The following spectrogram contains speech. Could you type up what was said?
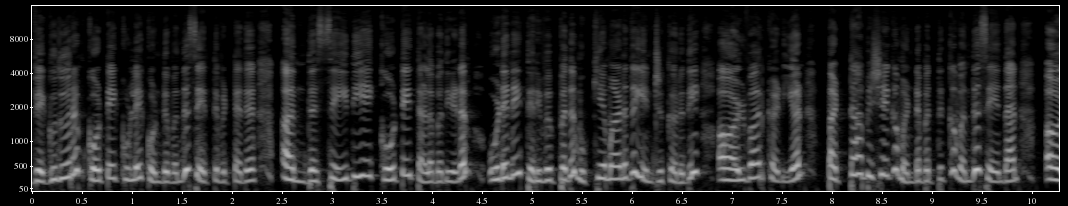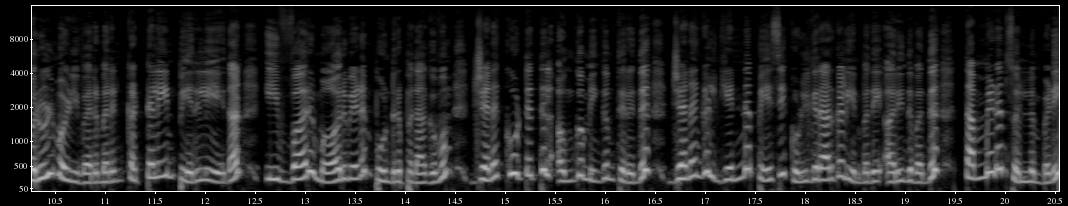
வெகு தூரம் கோட்டைக்குள்ளே கொண்டு வந்து சேர்த்துவிட்டது அந்த செய்தியை கோட்டை தளபதியிடம் உடனே தெரிவிப்பது முக்கியமானது என்று கருதி ஆழ்வார்க்கடியான் பட்டாபிஷேக மண்டபத்துக்கு வந்து சேர்ந்தான். அருள்மொழிவர்மரின் கட்டளையின் பேரிலேயேதான் இவ்வாறு மாறுவேடம் பூண்டிருப்பதாகவும் ஜனக்கூட்டத்தில் அங்கும் இங்கும் திரிந்து ஜனங்கள் என்ன பேசிக் கொள்கிறார்கள் என்பதை அறிந்து வந்து தம்மிடம் சொல்லும்படி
